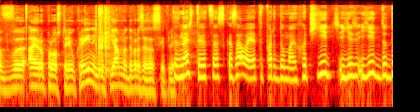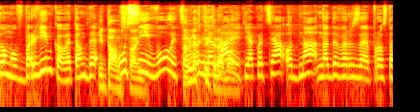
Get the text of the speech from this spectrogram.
в аеропросторі України, ніж яму на Деверзе засиплять. Ти знаєш, ти це сказала. Я тепер думаю, хоч їдь, їдь, їдь додому в Барвінкове, там, де І там усі встань. вулиці Там лягти виглядають як оця одна на диверзе. Просто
